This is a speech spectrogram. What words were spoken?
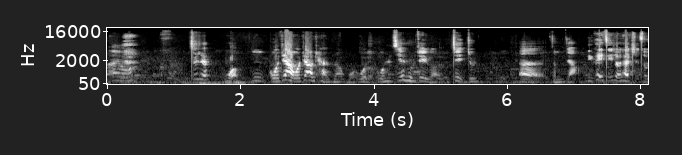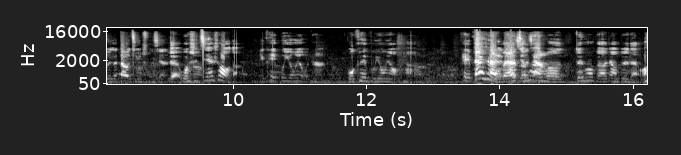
哎呦，就是我，嗯，我这样，我这样阐述，我我我是接受这个，这就呃怎么讲？你可以接受它只作为一个道具出现。对，我是接受的，你可以不拥有它，我可以不拥有它，但是我们要结婚的时候，对方不要这样对待我，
